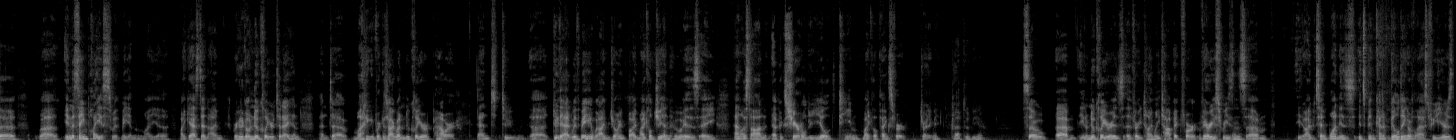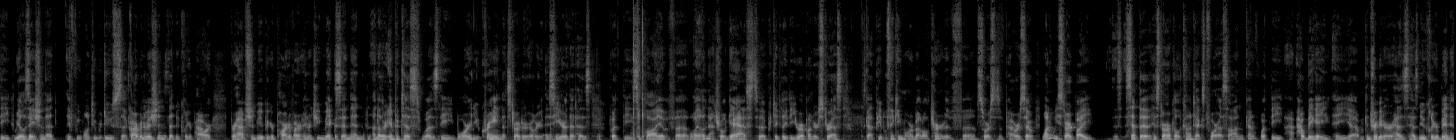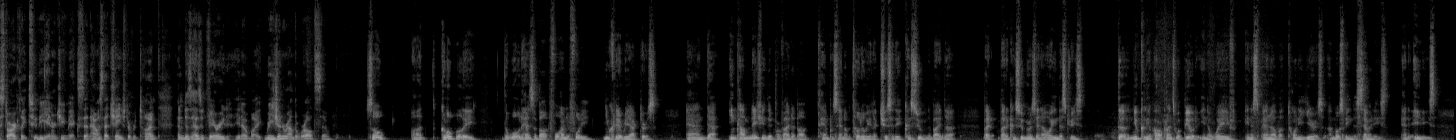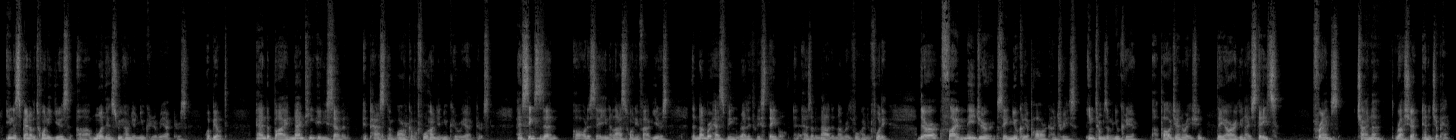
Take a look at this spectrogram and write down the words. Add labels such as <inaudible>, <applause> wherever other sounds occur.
uh, in the same place with me and my uh, my guest, and I'm we're going to go nuclear today, and and uh, my <laughs> we're going to talk about nuclear power. And to uh, do that with me, I'm joined by Michael Jin, who is a analyst on Epoch's shareholder yield team. Michael, thanks for joining me. Glad to be here. So, um, you know, nuclear is a very timely topic for various reasons. Um, you know, I would say one is it's been kind of building over the last few years the realization that if we want to reduce uh, carbon emissions, that nuclear power perhaps should be a bigger part of our energy mix. And then another impetus was the war in Ukraine that started earlier this year that has put the supply of uh, oil and natural gas, to, particularly to Europe, under stress. It's got people thinking more about alternative uh, sources of power. So why don't we start by set the historical context for us on kind of what the how big a, a um, contributor has has nuclear been historically to the energy mix and how has that changed over time? And does has it varied you know by region around the world? So so uh, globally the world has about 440 nuclear reactors and that in combination they provide about 10% of total electricity consumed by the by, by the consumers and our industries the nuclear power plants were built in a wave in a span of uh, 20 years, uh, mostly in the 70s and 80s. In a span of 20 years, uh, more than 300 nuclear reactors were built. And by 1987, it passed the mark of 400 nuclear reactors. And since then, or to say in the last 25 years, the number has been relatively stable. As of now, the number is 440. There are five major, say, nuclear power countries in terms of nuclear power generation, they are United States, France, China, Russia, and Japan.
